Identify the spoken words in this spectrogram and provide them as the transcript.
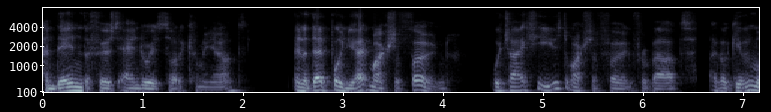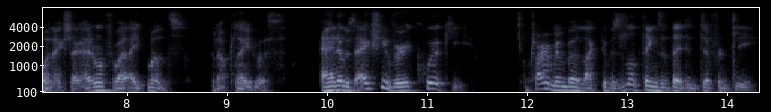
And then the first Android started coming out. And at that point, you had Microsoft Phone, which I actually used a Microsoft Phone for about, I got given one actually. I had one for about eight months that I played with. And it was actually very quirky. I'm trying to remember, like, there was little things that they did differently.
